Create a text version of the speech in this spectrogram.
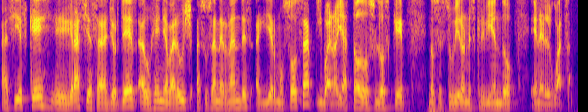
Así es que eh, gracias a Georgette, a Eugenia Baruch, a Susana Hernández, a Guillermo Sosa y bueno, y a todos los que nos estuvieron escribiendo en el WhatsApp.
